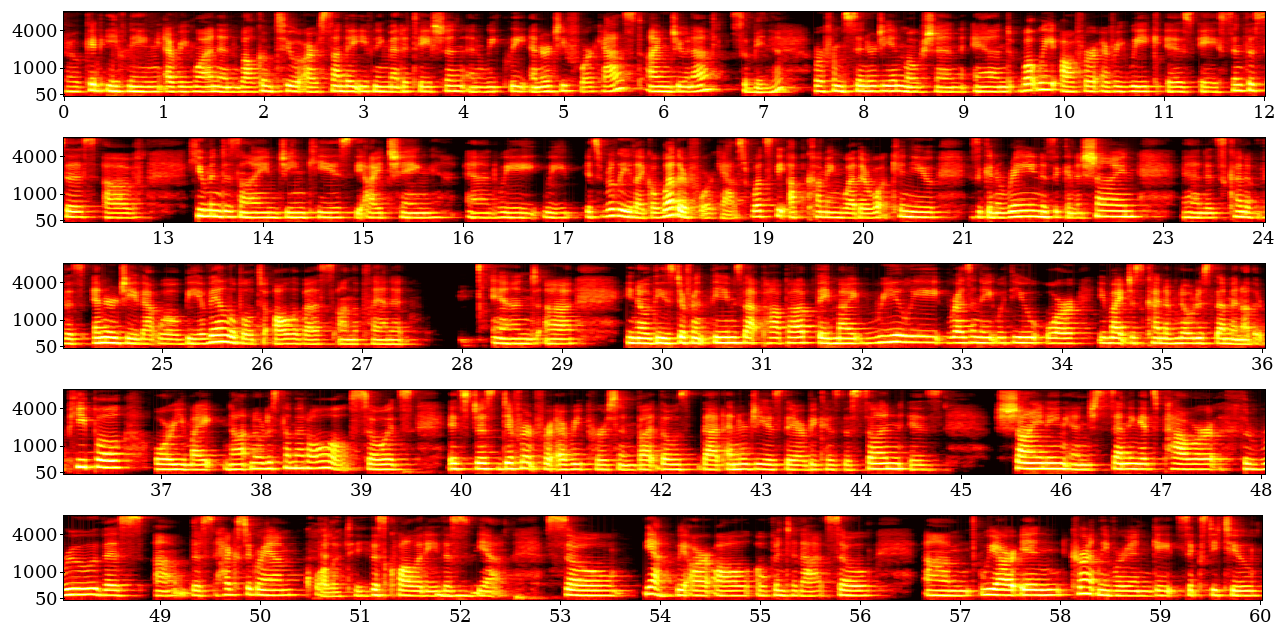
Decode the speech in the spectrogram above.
So, good evening, everyone, and welcome to our Sunday evening meditation and weekly energy forecast. I'm Juna. Sabina. We're from Synergy in Motion, and what we offer every week is a synthesis of human design, gene keys, the I Ching, and we we it's really like a weather forecast. What's the upcoming weather? What can you? Is it going to rain? Is it going to shine? And it's kind of this energy that will be available to all of us on the planet. And uh, you know these different themes that pop up they might really resonate with you or you might just kind of notice them in other people or you might not notice them at all. So it's it's just different for every person but those that energy is there because the sun is shining and sending its power through this um, this hexagram. Quality. This quality mm-hmm. this yeah. So yeah we are all open to that. So um, we are in, currently, we're in gate 62,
